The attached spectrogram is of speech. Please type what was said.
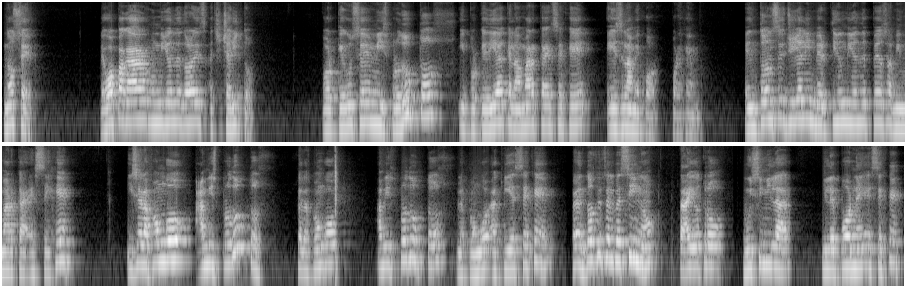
No sé. Le voy a pagar un millón de dólares a Chicharito. Porque use mis productos y porque diga que la marca SG es la mejor, por ejemplo. Entonces yo ya le invertí un millón de pesos a mi marca SG. Y se la pongo a mis productos. Se las pongo a mis productos. Le pongo aquí SG. Pero entonces el vecino trae otro muy similar y le pone SG.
